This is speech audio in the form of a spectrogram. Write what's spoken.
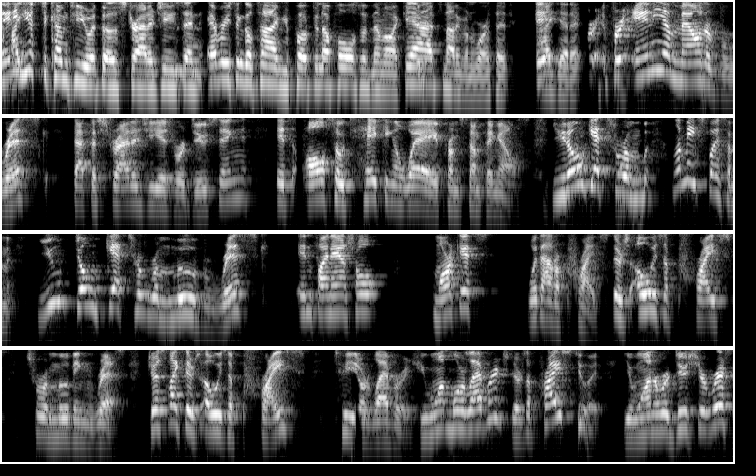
I used to come to you with those strategies, and every single time you poked enough holes in them, I'm like, yeah, it's not even worth it. I get it. For, for any amount of risk that the strategy is reducing, it's also taking away from something else. You don't get to remove. Let me explain something. You don't get to remove risk in financial markets without a price. There's always a price to removing risk, just like there's always a price to your leverage. You want more leverage? There's a price to it. You want to reduce your risk?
